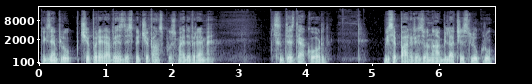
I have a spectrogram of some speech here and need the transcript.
De exemplu, ce părere aveți despre ce v-am spus mai devreme? Sunteți de acord? Vi se pare rezonabil acest lucru?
